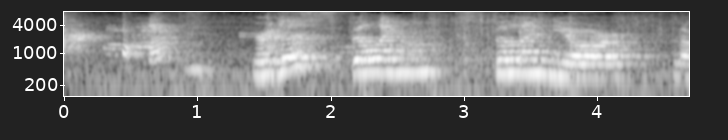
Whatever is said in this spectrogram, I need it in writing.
I'm not. You're just spilling, spilling your lemonade. What? You're just spilling your lemonade. I know. Oh my god, cream soda. Do you like cream soda? If I got a neon union, I'm gonna name it cream soda again.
